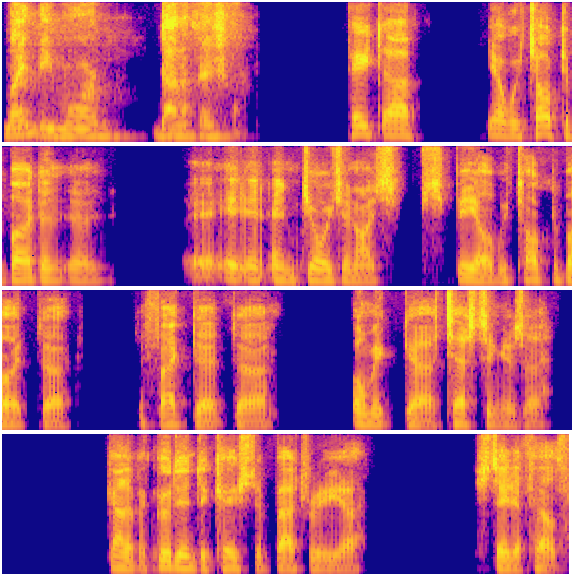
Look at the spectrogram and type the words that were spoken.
might be more beneficial. Pete, uh, you know, we talked about, uh, and George and I spiel, we talked about uh, the fact that ohmic uh, testing is a kind of a good indication of battery uh, state of health.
